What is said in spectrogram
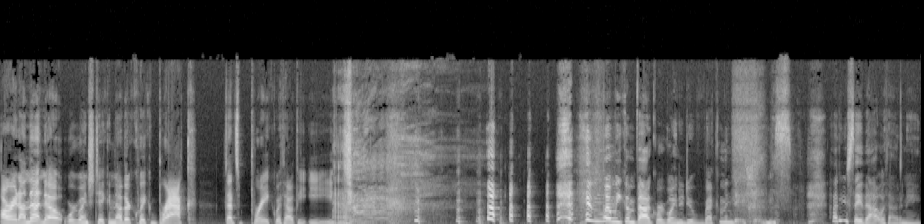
All right, on that note, we're going to take another quick brack. That's break without the E. and when we come back, we're going to do recommendations. How do you say that without an E?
